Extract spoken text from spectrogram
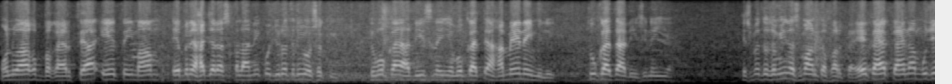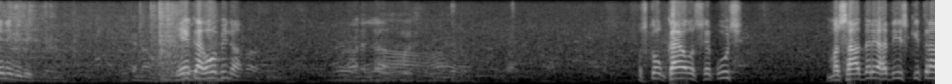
انہوں آخ بغیر تیا اے تو امام ابن حجر اسقلانی کو ضرورت نہیں ہو سکی کہ وہ کہیں حدیث نہیں ہے، وہ کہتے ہیں ہمیں نہیں ملی، تو کہتا حدیث نہیں ہے۔ اس میں تو زمین آسمان کا فرق ہے، ایک ہے کہنا مجھے نہیں ملی، ایک ہے ہو بھی نہ۔ اس کو کہا اس سے پوچھ مسادر حدیث کتنا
